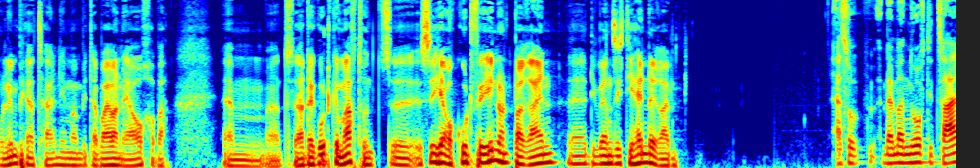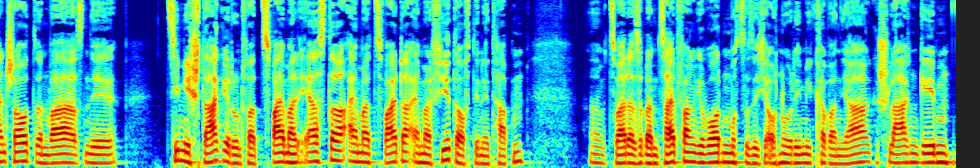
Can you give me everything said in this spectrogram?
Olympiateilnehmer mit dabei waren, er auch, aber ähm, hat, hat er gut gemacht und äh, ist sicher auch gut für ihn und Bahrain, äh, die werden sich die Hände reiben. Also, wenn man nur auf die Zahlen schaut, dann war es eine ziemlich starke Rundfahrt. Zweimal Erster, einmal Zweiter, einmal Vierter auf den Etappen. Äh, Zweiter ist er beim Zeitfahren geworden, musste sich auch nur Remy Cavagna geschlagen geben.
